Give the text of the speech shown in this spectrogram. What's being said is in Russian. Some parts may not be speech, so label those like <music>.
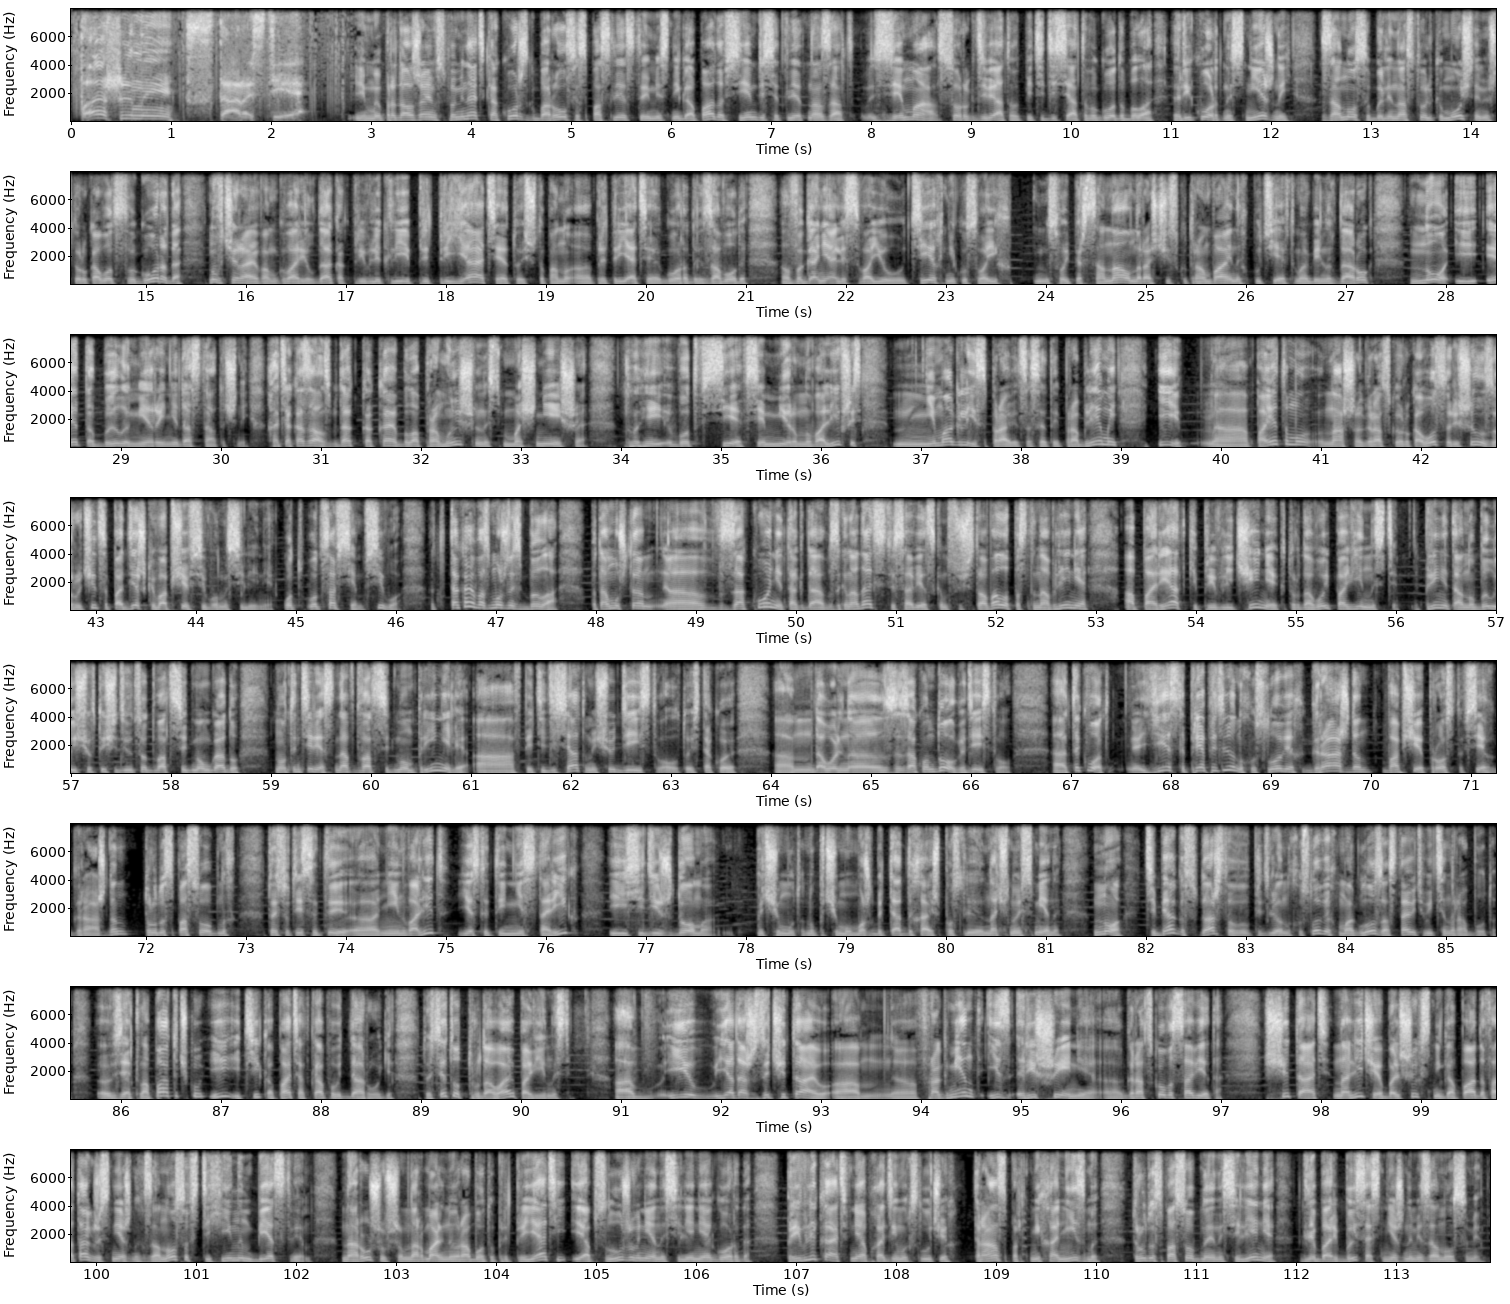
Пашины старости. И мы продолжаем вспоминать, как Орск боролся с последствиями снегопадов 70 лет назад. Зима 49-50 года была рекордно снежной, заносы были настолько мощными, что руководство города, ну, вчера я вам говорил, да, как привлекли предприятия, то есть, чтобы оно, э, предприятия города и заводы выгоняли свою технику, своих свой персонал на расчистку трамвайных путей, автомобильных дорог, но и это было мерой недостаточной. Хотя, казалось бы, да, какая была промышленность мощнейшая, <laughs> но и вот все, всем миром навалившись, не могли справиться с этой проблемой, и а, поэтому наше городское руководство решило заручиться поддержкой вообще всего населения. Вот, вот совсем всего. Такая возможность была, потому что а, в законе тогда, в законодательстве советском существовало постановление о порядке порядке привлечения к трудовой повинности. Принято оно было еще в 1927 году. Но вот интересно, да, в 27-м приняли, а в 50-м еще действовал. То есть такой э, довольно закон долго действовал. А, так вот, если при определенных условиях граждан, вообще просто всех граждан трудоспособных, то есть вот если ты э, не инвалид, если ты не старик и сидишь дома почему-то. Ну почему? Может быть, ты отдыхаешь после ночной смены. Но тебя государство в определенных условиях могло заставить выйти на работу. Э, взять лопаточку и идти копать, откапывать дороги. То есть это вот трудовая повинность. А, и я даже зачитаю а, фрагмент из решения а, городского совета. Считать наличие больших снегопадов, а также снежных заносов стихийным бедствием, нарушившим нормальную работу предприятий и обслуживание населения города. Привлекать в необходимых необходимых случаях. Транспорт, механизмы, трудоспособное население для борьбы со снежными заносами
